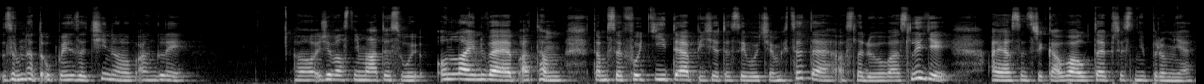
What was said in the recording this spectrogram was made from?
Zrovna to úplně začínalo v Anglii že vlastně máte svůj online web a tam, tam se fotíte a píšete si, o čem chcete a sledují vás lidi. A já jsem si říkala, wow, to je přesně pro mě.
